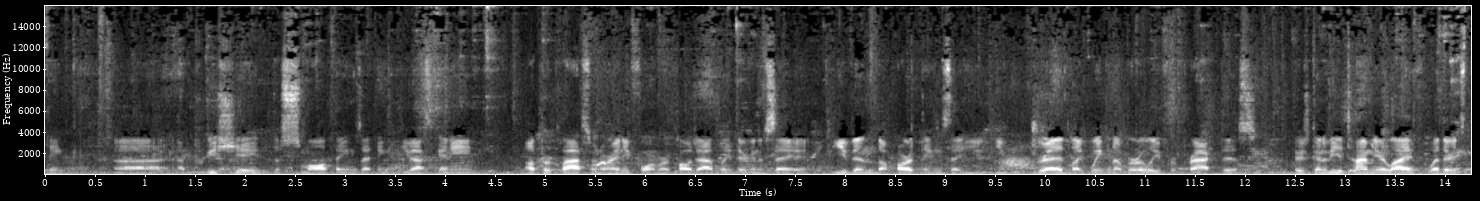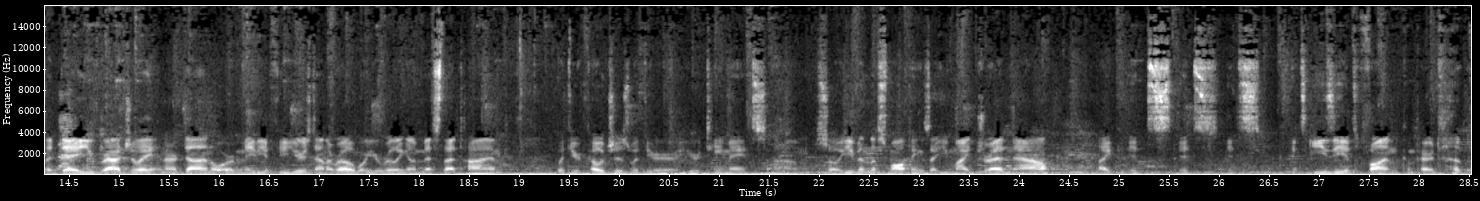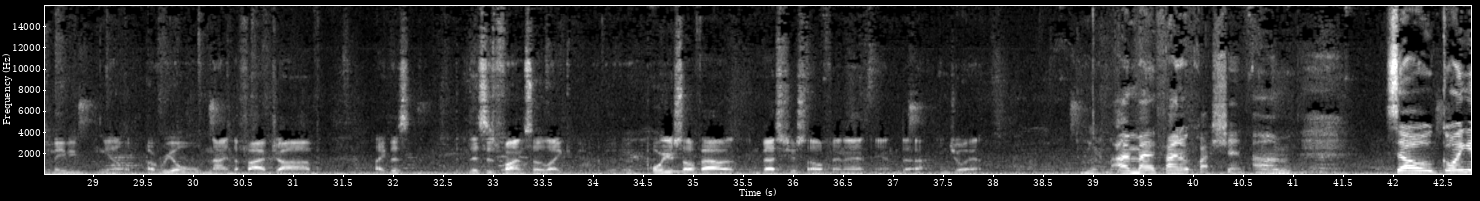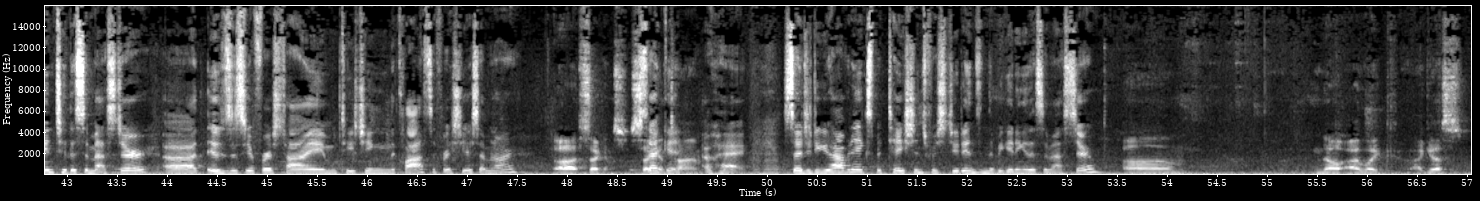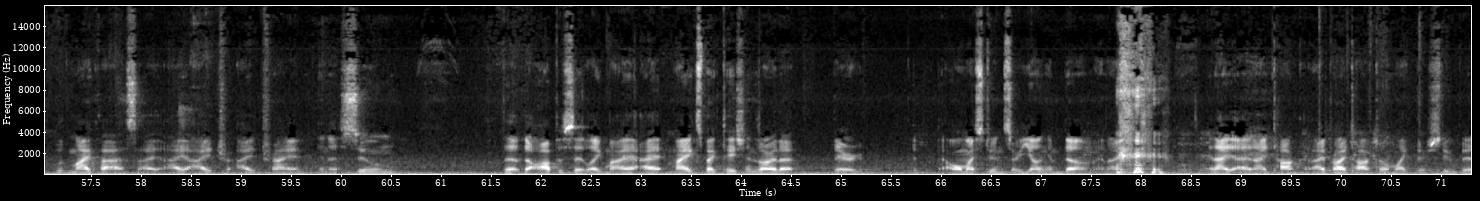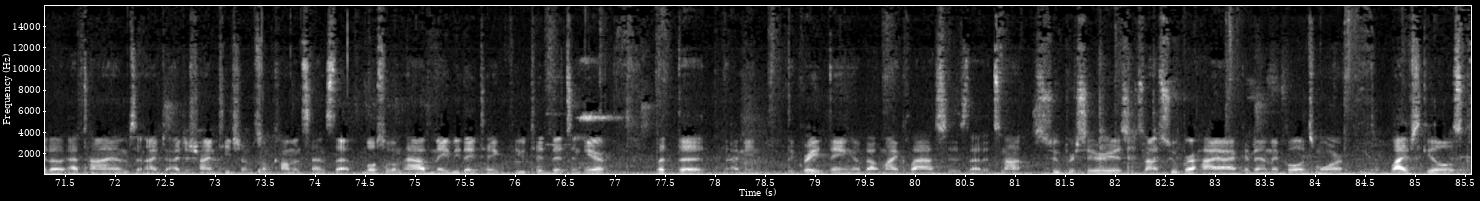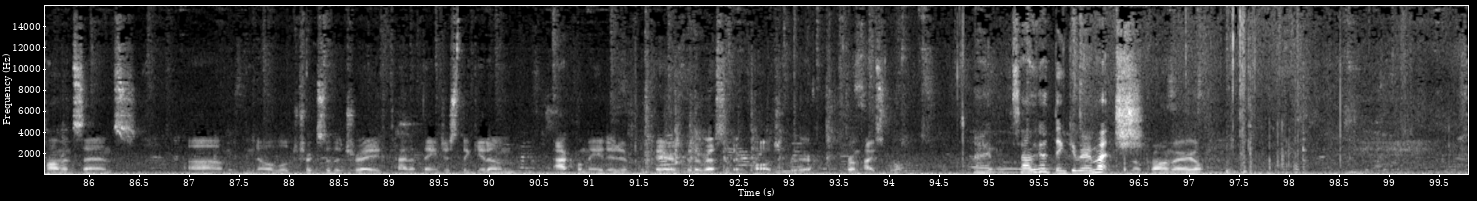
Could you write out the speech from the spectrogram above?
think uh, appreciate the small things. I think if you ask any upperclassman or any former college athlete, they're going to say even the hard things that you, you dread, like waking up early for practice. There's going to be a time in your life, whether it's the day you graduate and are done, or maybe a few years down the road, where you're really going to miss that time with your coaches, with your your teammates. Um, so even the small things that you might dread now, like it's it's it's it's easy, it's fun compared to maybe you know a real nine to five job. Like this, this is fun. So like, pour yourself out, invest yourself in it, and uh, enjoy it. Mm-hmm. I'm my final question. Um, so going into the semester, uh, is this your first time teaching the class, the first year seminar? Uh, seconds. Second, Second time. Okay. Mm-hmm. So, did you have any expectations for students in the beginning of the semester? Um, no, I like. I guess with my class, I I I, tr- I try and assume the the opposite. Like my I, my expectations are that they're all my students are young and dumb, and I. and I and I talk. I probably talk to them like they're stupid at times, and I, I just try and teach them some common sense that most of them have. Maybe they take a few tidbits in here, but the I mean the great thing about my class is that it's not super serious, it's not super high academical, it's more life skills, common sense, um, you know, little tricks of the trade kind of thing, just to get them acclimated and prepared for the rest of their college career from high school. All right, sounds good. Thank you very much. No problem, Ariel.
